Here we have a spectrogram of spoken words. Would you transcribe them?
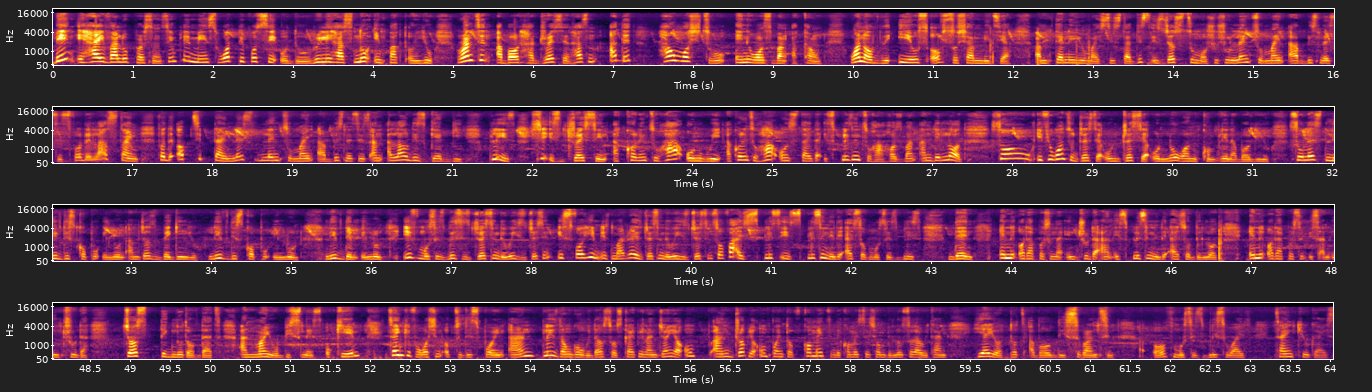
Being a high value person simply means what people say or do really has no impact on you. Ranting about her dressing hasn't added how much to anyone's bank account? One of the ills of social media. I'm telling you my sister this is just too much. We should learn to mind our businesses. For the last time for the uptip time let's learn to mind our businesses and allow this girl be. Please she is dressing according to her own way according to her own style that is pleasing to her husband and the lord. So if you want to dress your own dress your own. No one will complain about you. So let's leave this couple alone. I'm just begging you leave this couple alone. Leave them alone. If moses bliss is dressing dressing the way he's dressing is for him. If Maria is dressing the way he's dressing, so far as is pleasing in the eyes of Moses Bliss, then any other person an intruder and is pleasing in the eyes of the Lord. Any other person is an intruder. Just take note of that and mind your business. Okay. Thank you for watching up to this point, and please don't go without subscribing and join your own and drop your own point of comment in the comment section below so that we can hear your thoughts about this ranting of Moses Bliss wife. Thank you guys.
